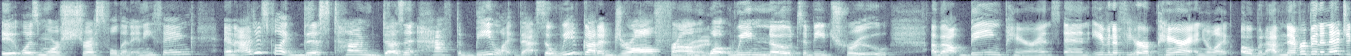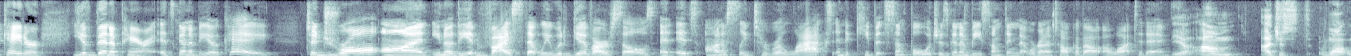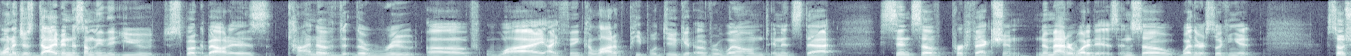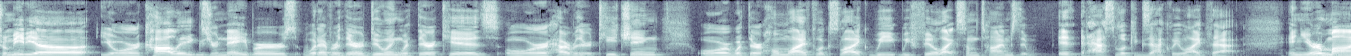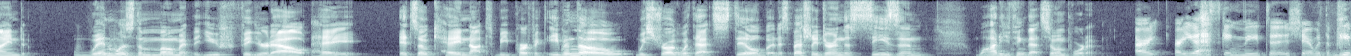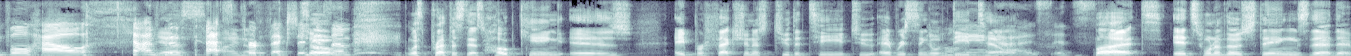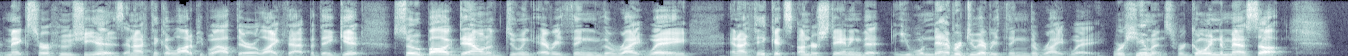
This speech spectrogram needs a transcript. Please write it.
it was more stressful than anything. And I just feel like this time doesn't have to be like that. So we've got to draw from Right. what we know to be true about being parents. And even if you're a parent and you're like, oh, but I've never been an educator, you've been a parent. It's going to be okay to draw on, you know, the advice that we would give ourselves. And it's honestly to relax and to keep it simple, which is going to be something that we're going to talk about a lot today. Yeah, um, I just want, want to just dive into something that you spoke about is kind of the, the root of why I think a lot of people do get overwhelmed. And it's that sense of perfection, no matter what it is. And so whether it's looking at social media, your colleagues, your neighbors, whatever they're doing with their kids or however they're teaching or what their home life looks like, we, we feel like sometimes that it, it has to look exactly like that. In your mind, when was the moment that you figured out, hey, it's okay not to be perfect, even though we struggle with that still, but especially during this season, why do you think that's so important? Are, are you asking me to share with the people how I've yes, moved past perfectionism. So, let's preface this. Hope King is a perfectionist to the T to every single oh, detail. Man, it's... But it's one of those things that, that makes her who she is. And I think a lot of people out there are like that, but they get so bogged down of doing everything the right way. And I think it's understanding that you will never do everything the right way. We're humans, we're going to mess up.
